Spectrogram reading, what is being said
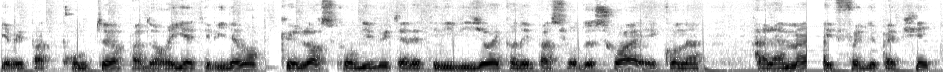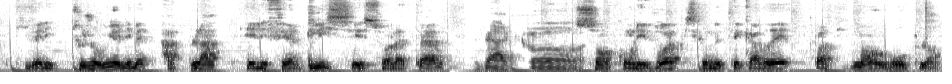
il n'y avait pas de prompteur, pas d'oreillette évidemment, que lorsqu'on débute à la télévision et qu'on n'est pas sûr de soi et qu'on a à la main des feuilles de papier qu'il valait toujours mieux les mettre à plat et les faire glisser sur la table. D'accord. Sans qu'on les voit puisqu'on était cadré pratiquement au gros plan.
